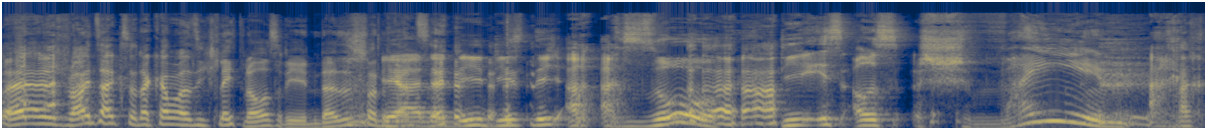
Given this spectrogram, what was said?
Äh, Schweinshaxe, da kann man sich schlecht rausreden. Das ist schon ja, ganz, die, die ist nicht, ach, ach so, die ist aus Schwein. Ach,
